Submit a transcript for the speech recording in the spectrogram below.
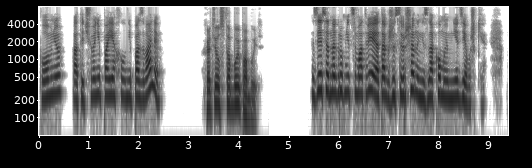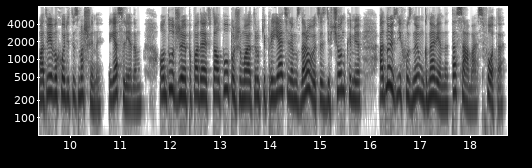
Помню. А ты чего не поехал? Не позвали? Хотел с тобой побыть. Здесь одногруппница Матвея, а также совершенно незнакомые мне девушки. Матвей выходит из машины, я следом. Он тут же попадает в толпу, пожимает руки приятелям, здоровается с девчонками. Одну из них узнаю мгновенно, та самая, с фото.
